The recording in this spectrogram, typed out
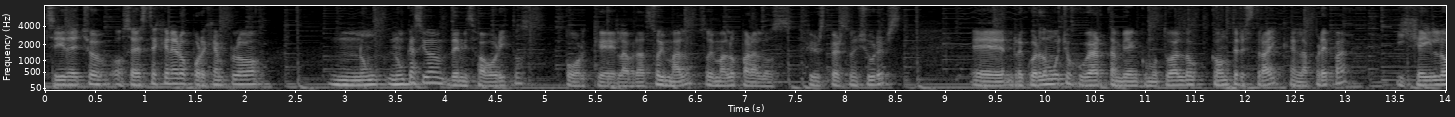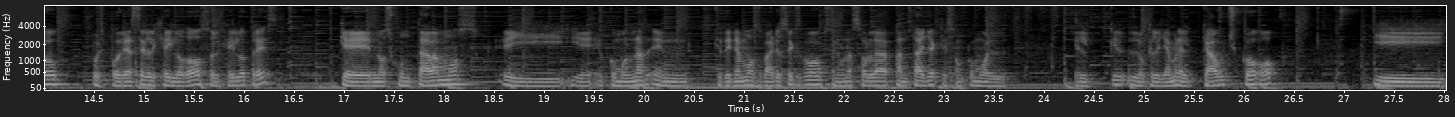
Sí, de hecho, o sea, este género, por ejemplo, nunca ha sido de mis favoritos, porque la verdad soy malo, soy malo para los first person shooters. Eh, recuerdo mucho jugar también, como tú Aldo, Counter Strike en la prepa y Halo, pues podría ser el Halo 2 o el Halo 3, que nos juntábamos y, eh, como en, que teníamos varios Xbox en una sola pantalla que son como el, lo que le llaman el couch co-op y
